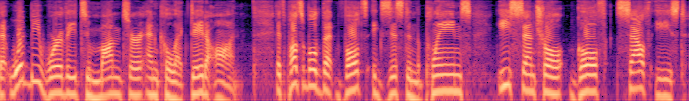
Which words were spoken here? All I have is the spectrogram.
that would be worthy to monitor and collect data on. It's possible that vaults exist in the plains, East Central, Gulf, Southeast,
